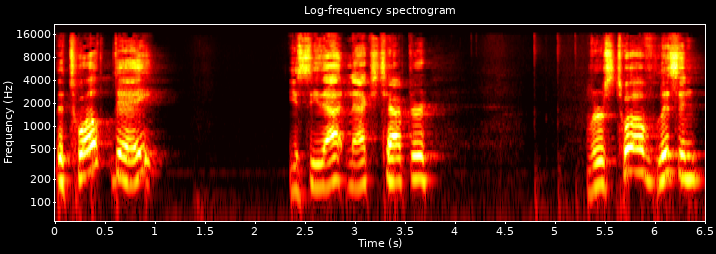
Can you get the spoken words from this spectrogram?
the 12th day. You see that in Acts chapter verse 12, listen.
